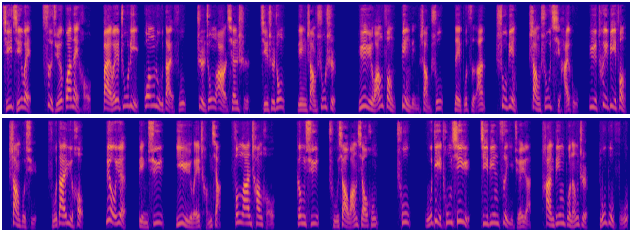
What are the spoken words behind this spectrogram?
即即位，赐爵关内侯，拜为朱立光禄大夫，至中二千石，几世中。领尚书事，与与王凤并领尚书，内不自安，数病，尚书起骸骨，欲退避凤，尚不许。府待御后。六月丙戌，以禹为丞相，封安昌侯。庚戌，楚孝王萧薨。初，武帝通西域，季宾自以绝远，汉兵不能至，独不服，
